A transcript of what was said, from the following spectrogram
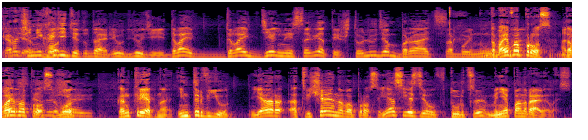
Короче, не вот. ходите туда, люди. Давай, давай дельные советы, что людям брать с собой нужно. Давай вопросы, а давай вопросы. Вот, конкретно, интервью. Я отвечаю на вопросы. Я съездил в Турцию, мне понравилось.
